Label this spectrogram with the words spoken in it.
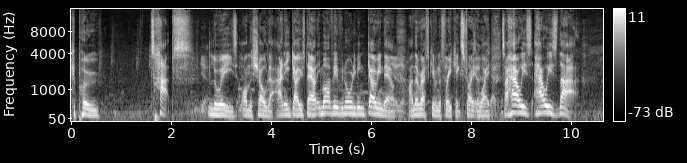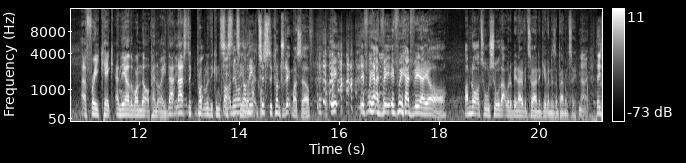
Capu taps Yeah. Luiz on the shoulder and he goes down. He might have even already been going down, Yeah, yeah. and the ref's given a free kick straight Exactly, away. exactly. So how is how is that? A free kick and the other one not a penalty. That, that's the problem with the But on the- consistency. on of the- that just to contradict myself, i if we had v, if we had VAR, I'm not at all sure that would have been overturned and given as a penalty. No. I don't, think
